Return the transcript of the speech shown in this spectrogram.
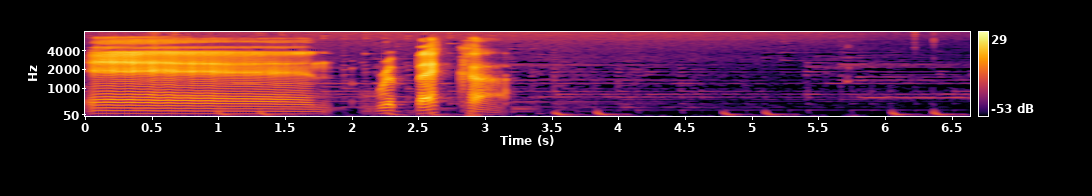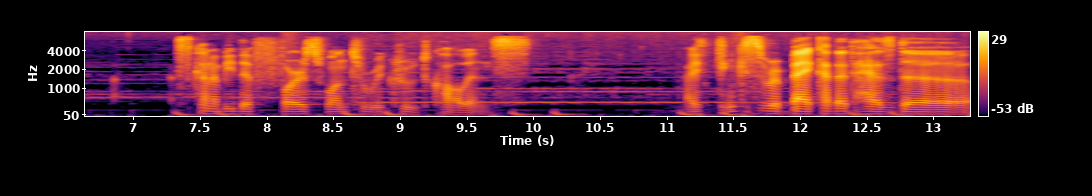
And Rebecca is gonna be the first one to recruit Collins. I think it's Rebecca that has the...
